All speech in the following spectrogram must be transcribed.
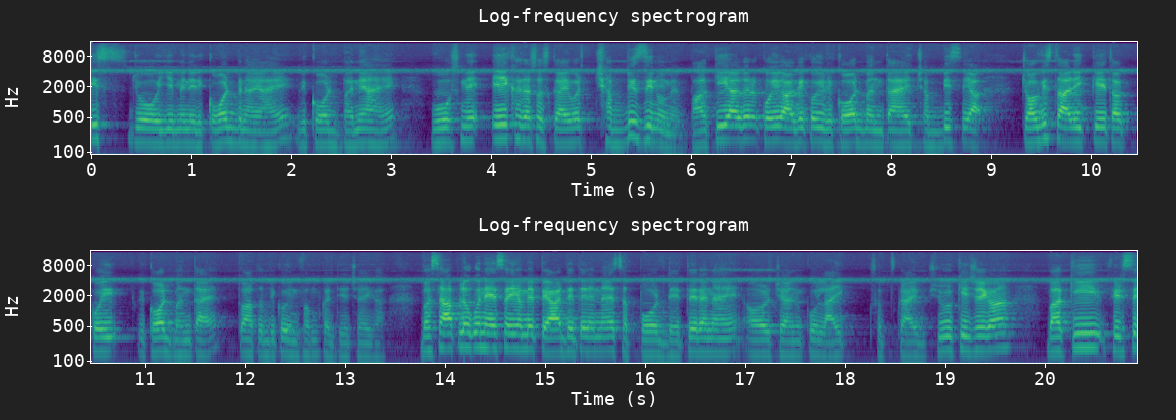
इस जो ये मैंने रिकॉर्ड बनाया है रिकॉर्ड बना है वो उसमें एक हज़ार सब्सक्राइबर 26 दिनों में। बाकी अगर कोई आगे कोई रिकॉर्ड बनता है 26 या 24 तारीख के तक कोई रिकॉर्ड बनता है तो आप सभी को इन्फॉर्म कर दिया जाएगा। बस आप लोगों ने ऐसा ही हमें प्यार देते रहना है सपोर्ट देते रहना है, और चैनल को लाइक सब्सक्राइब ज़रूर कीजिएगा। बाकी फिर से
